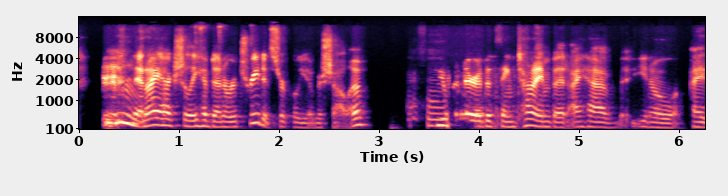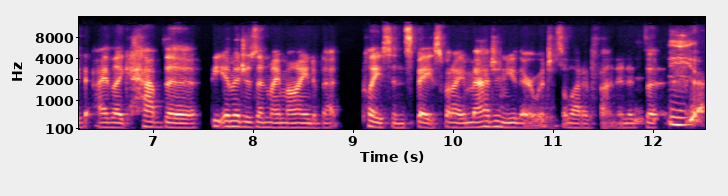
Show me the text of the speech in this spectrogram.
and I actually have done a retreat at Circle Yogashala. Mm-hmm. We were there at the same time, but I have, you know, I I like have the the images in my mind of that place in space when I imagine you there, which is a lot of fun. And it's a yeah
